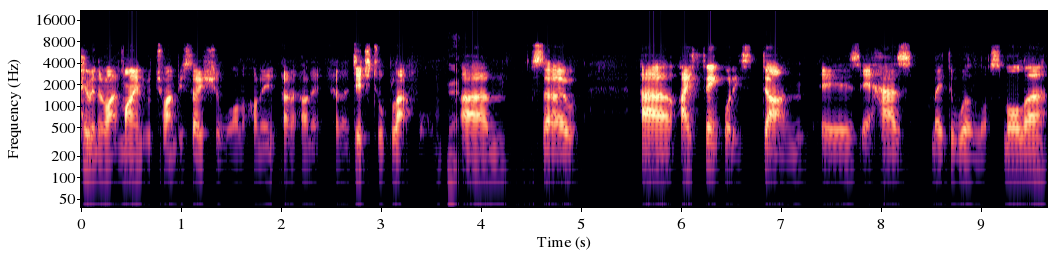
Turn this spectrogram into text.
who in the right mind would try and be social on on, a, on, a, on a digital platform? Yeah. Um, so uh, I think what it's done is it has made the world a lot smaller,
